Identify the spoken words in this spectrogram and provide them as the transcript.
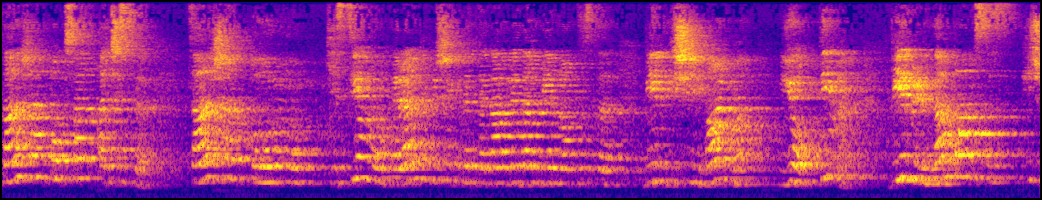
Tanjant 90 açısı. Tanjant doğru mu? Kesiyor mu? Herhangi bir şekilde tekabül eden bir noktası, bir şey var mı? Yok değil mi? Birbirinden bağımsız. Hiç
